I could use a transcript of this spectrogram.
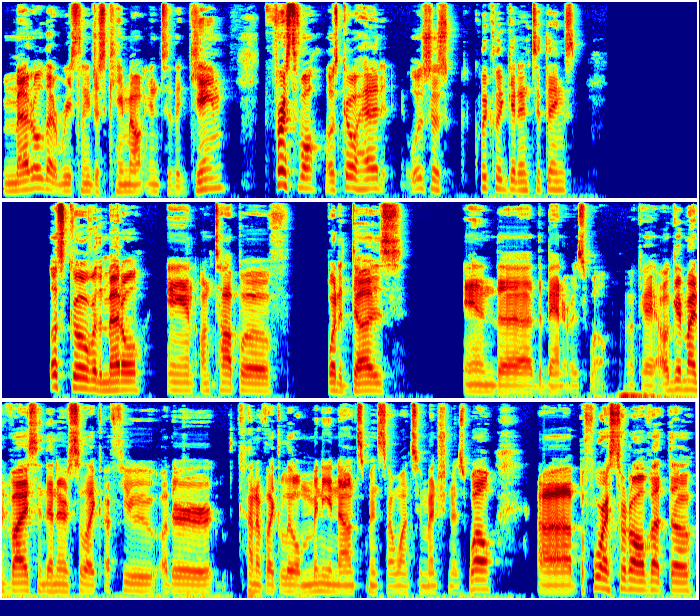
medal that recently just came out into the game. First of all, let's go ahead, let's just quickly get into things. Let's go over the medal and on top of what it does and uh, the banner as well. Okay, I'll give my advice, and then there's like a few other kind of like little mini announcements I want to mention as well. Uh, before I start all of that, though,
